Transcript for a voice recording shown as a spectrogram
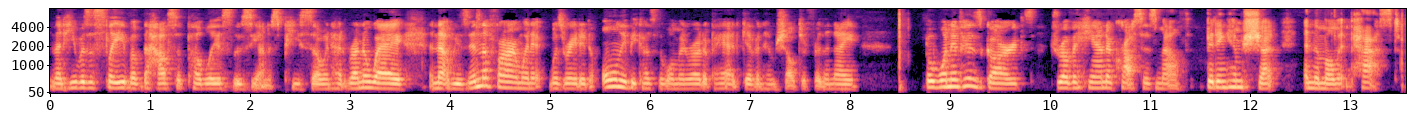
and that he was a slave of the house of Publius Lucianus Piso and had run away, and that he was in the farm when it was raided only because the woman Rhodope had given him shelter for the night. But one of his guards drove a hand across his mouth, bidding him shut, and the moment passed.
